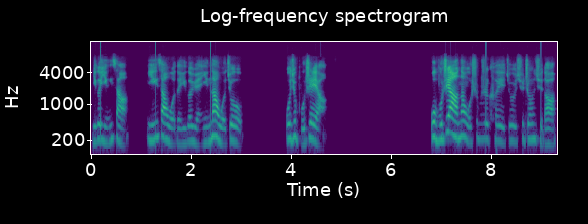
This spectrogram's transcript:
一个影响影响我的一个原因，那我就我就不这样，我不这样，那我是不是可以就是去争取到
